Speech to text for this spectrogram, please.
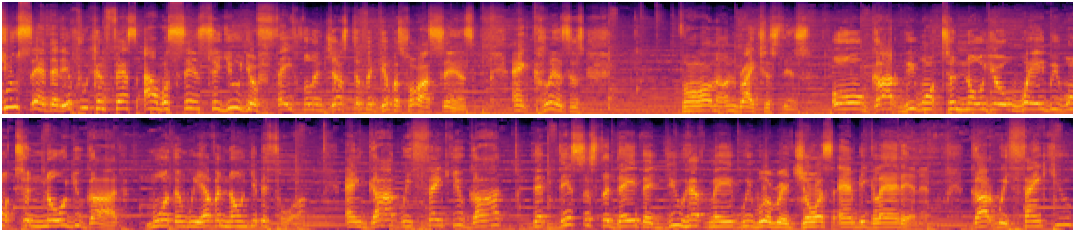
you said that if we confess our sins to you, you're faithful and just to forgive us for our sins and cleanse us for all unrighteousness. Oh God, we want to know your way. We want to know you, God, more than we ever known you before. And God, we thank you, God, that this is the day that you have made. We will rejoice and be glad in it. God, we thank you.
